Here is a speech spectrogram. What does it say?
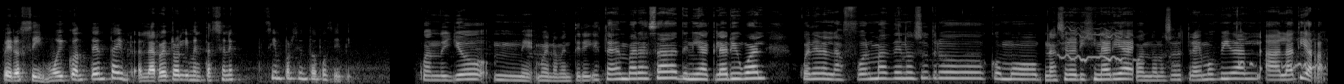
Pero sí, muy contenta y la retroalimentación es 100% positiva. Cuando yo me, bueno, me enteré que estaba embarazada, tenía claro igual cuáles eran las formas de nosotros como nación originaria cuando nosotros traemos vida a la tierra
